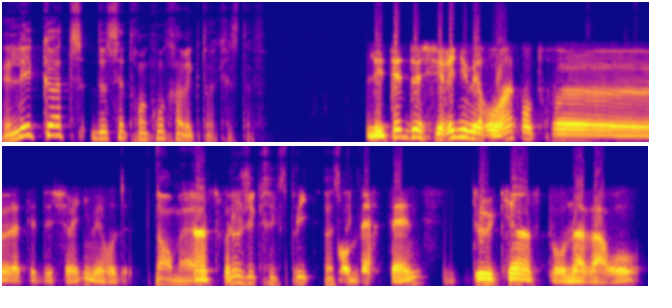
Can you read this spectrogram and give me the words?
Les cotes de cette rencontre avec toi, Christophe. Les têtes de série numéro 1 contre euh, la tête de série numéro 2. Normal, logique pour Mertens, 2-15 pour Navarro.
